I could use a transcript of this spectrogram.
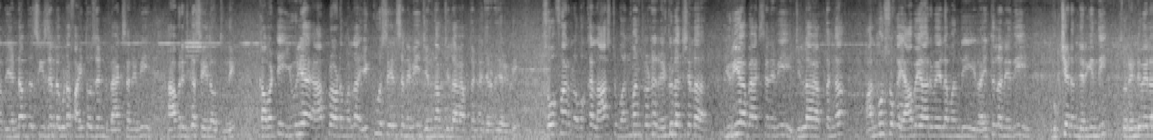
అది ఎండ్ ఆఫ్ ద సీజన్లో కూడా ఫైవ్ థౌసండ్ బ్యాగ్స్ అనేవి యావరేజ్గా సేల్ అవుతుంది. కాబట్టి యూరియా యాప్ రావడం వల్ల ఎక్కువ సేల్స్ అనేవి జనగాం జిల్లా వ్యాప్తంగా జరగడం జరిగింది. సో ఫార్ ఒక లాస్ట్ వన్ మంత్లోనే రెండు లక్షల యూరియా బ్యాగ్స్ అనేవి జిల్లా వ్యాప్తంగా ఆల్మోస్ట్ ఒక యాభై ఆరు వేల మంది రైతులు అనేది బుక్ చేయడం జరిగింది. సో రెండు వేల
